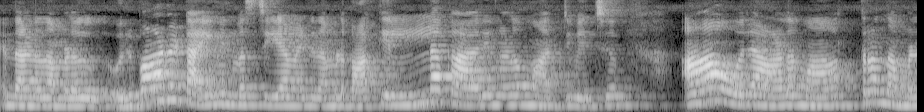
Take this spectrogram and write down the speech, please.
എന്താണ് നമ്മൾ ഒരുപാട് ടൈം ഇൻവെസ്റ്റ് ചെയ്യാൻ വേണ്ടി നമ്മൾ ബാക്കി എല്ലാ കാര്യങ്ങളും മാറ്റിവെച്ച് ആ ഒരാളെ മാത്രം നമ്മൾ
